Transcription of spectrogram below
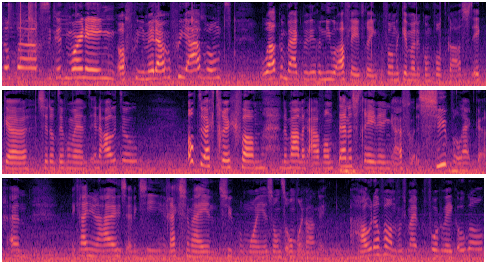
Toppers, good morning of goedemiddag of goedenavond. Welkom bij weer een nieuwe aflevering van de Kim en de Kom podcast. Ik uh, zit op dit moment in de auto op de weg terug van de maandagavond tennistraining. Even super lekker. En ik rijd nu naar huis en ik zie rechts van mij een super mooie zonsondergang. Ik hou daarvan. Volgens mij heb ik vorige week ook al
